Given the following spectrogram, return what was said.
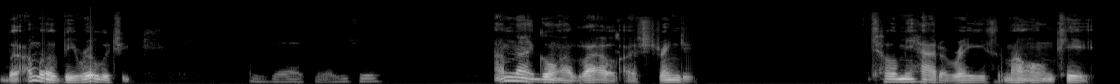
but I'm gonna be real with you. Exactly. As you should. I'm not gonna allow a stranger tell me how to raise my own kid.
